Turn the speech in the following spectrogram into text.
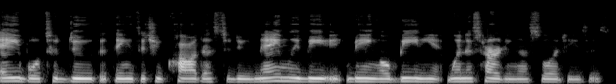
able to do the things that you called us to do, namely be, being obedient when it's hurting us, Lord Jesus.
